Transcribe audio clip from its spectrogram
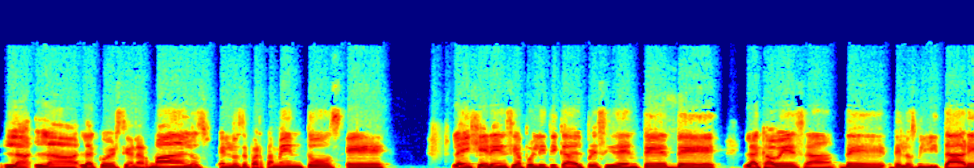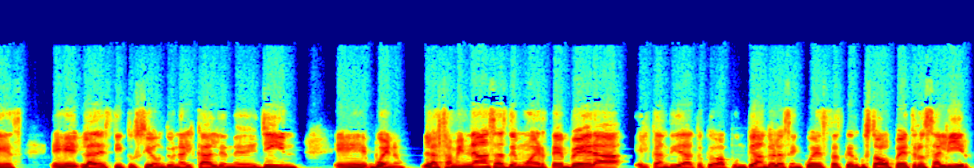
la, la, coerción armada en los, en los departamentos, eh, la injerencia política del presidente, de la cabeza de, de los militares, eh, la destitución de un alcalde en Medellín, eh, bueno, las amenazas de muerte, ver a el candidato que va punteando las encuestas, que es Gustavo Petro, salir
